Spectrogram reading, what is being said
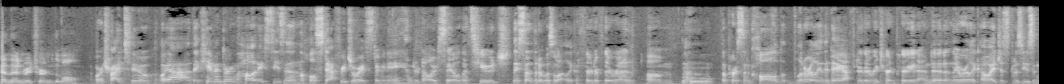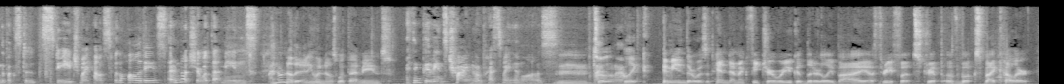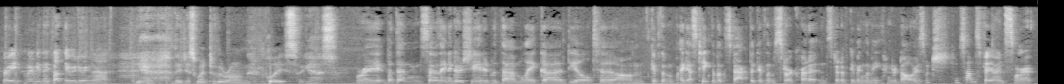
and then returned them all? Or tried to. Oh yeah, they came in during the holiday season. The whole staff rejoiced. I mean, eight hundred dollar sale. That's huge. They said that it was what like a third of their rent. Um, the person called literally the day after their return period ended, and they were like, "Oh, I just was using the books to stage my house for the holidays." I'm not sure what that means. I don't know that anyone knows what that means. I think it means trying to impress my in-laws. So, don't know. like, I mean, there was a pandemic feature where you could literally buy a three foot strip of books by color. Right? Maybe they thought they were doing that. Yeah, they just went to the wrong place, I guess. Right, but then so they negotiated with them like a deal to um, give them, I guess, take the books back, but give them store credit instead of giving them eight hundred dollars, which sounds fair and smart.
